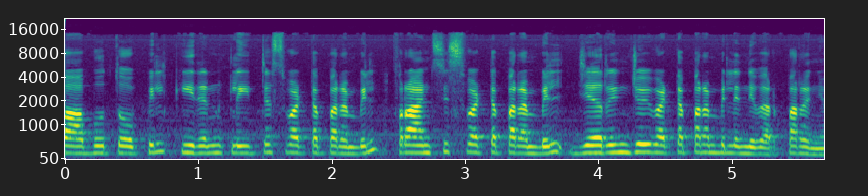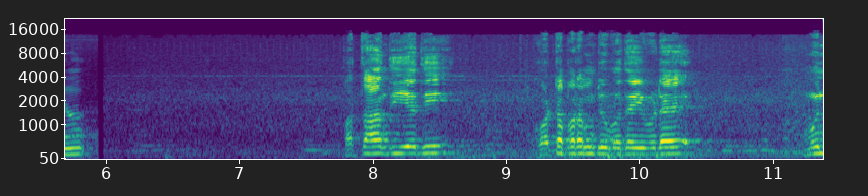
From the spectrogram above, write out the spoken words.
Babu Thoppil Kiran Cletus Vattaparambil Francis Vattaparambil Jerin Joy Vattaparambil എന്നിവർ പറഞ്ഞു. പത്താം തീയതി കോട്ടപ്പുറം രൂപതയുടെ മുൻ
